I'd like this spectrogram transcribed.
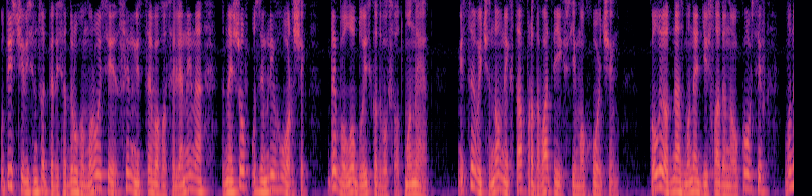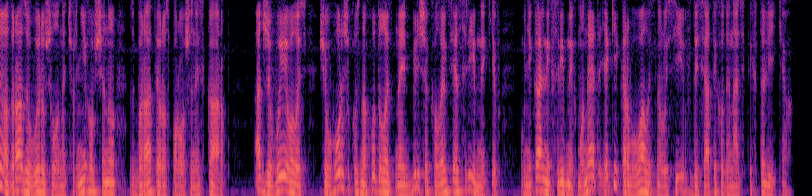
У 1852 році син місцевого селянина знайшов у землі горщик, де було близько 200 монет. Місцевий чиновник став продавати їх всім охочим. Коли одна з монет дійшла до науковців, вони одразу вирушили на Чернігівщину збирати розпорошений скарб. Адже виявилось, що в горщику знаходилась найбільша колекція срібників, унікальних срібних монет, які карбувались на Русі в 10-11 століттях.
